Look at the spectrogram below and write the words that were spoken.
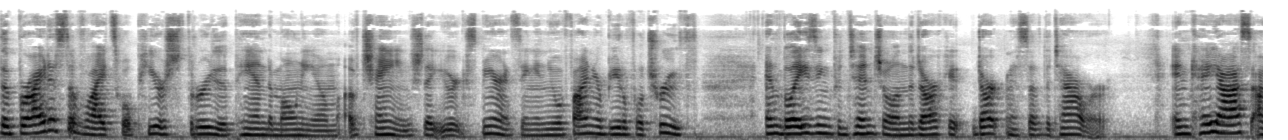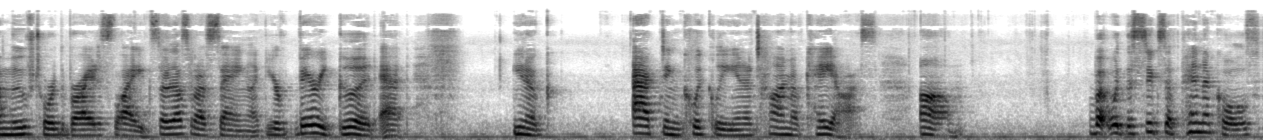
The brightest of lights will pierce through the pandemonium of change that you're experiencing, and you will find your beautiful truth and blazing potential in the dark darkness of the tower. In chaos, I move toward the brightest light. So that's what I was saying. Like you're very good at, you know, acting quickly in a time of chaos. Um, but with the Six of Pentacles,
